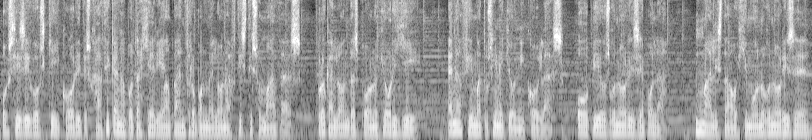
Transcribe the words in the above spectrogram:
Ο σύζυγος και η κόρη της χάθηκαν από τα χέρια απάνθρωπων μελών αυτής της ομάδας, προκαλώντας πόνο και οργή. Ένα θύμα τους είναι και ο Νικόλας, ο οποίος γνώριζε πολλά. Μάλιστα όχι μόνο γνώριζε,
